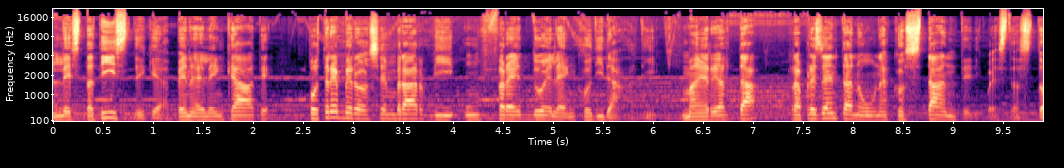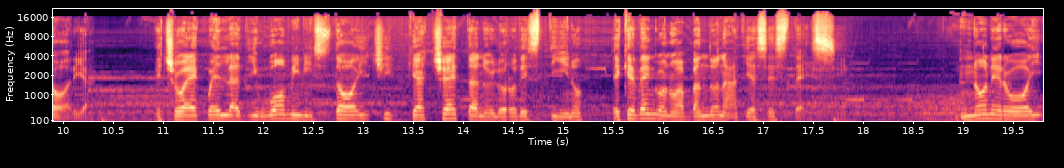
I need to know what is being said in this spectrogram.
Le statistiche appena elencate potrebbero sembrarvi un freddo elenco di dati, ma in realtà rappresentano una costante di questa storia, e cioè quella di uomini stoici che accettano il loro destino e che vengono abbandonati a se stessi. Non eroi,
